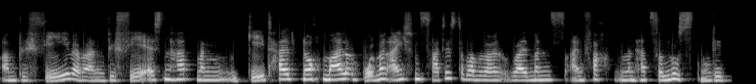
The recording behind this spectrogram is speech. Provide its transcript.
am Buffet, wenn man ein Buffetessen hat, man geht halt nochmal, obwohl man eigentlich schon satt ist, aber weil man es einfach, man hat so Lust. Und die,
